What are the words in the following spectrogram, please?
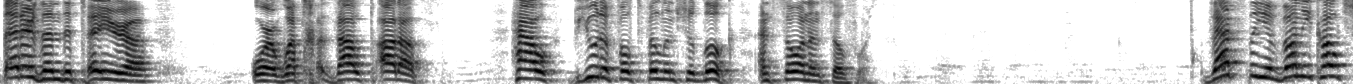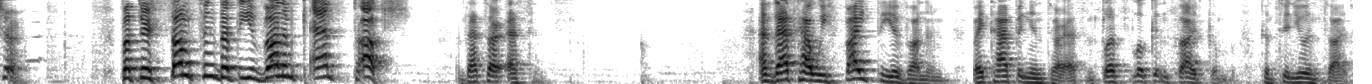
better than the Torah or what Chazal taught us, how beautiful tefillin should look, and so on and so forth. That's the Yavani culture. But there's something that the Yavanim can't touch, and that's our essence. And that's how we fight the Yavanim, by tapping into our essence. Let's look inside, continue inside.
